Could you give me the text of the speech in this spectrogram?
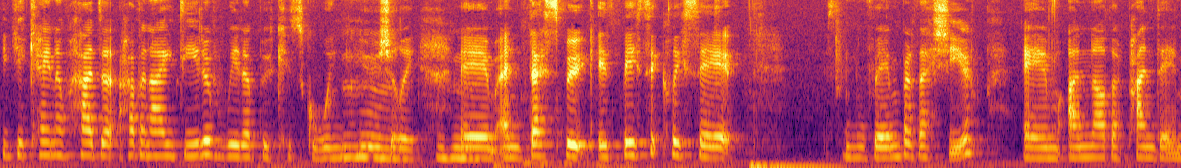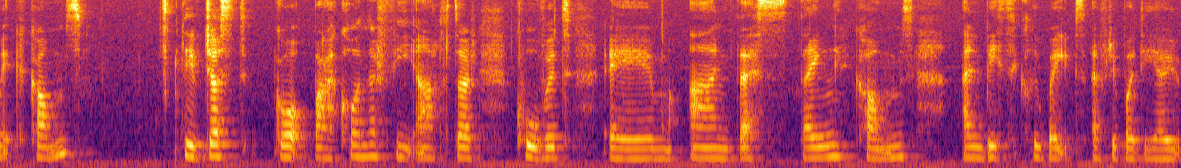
you kind of had a, have an idea of where a book is going Mm-hmm. usually. Um, and this book is basically set it's November this year. Um, another pandemic comes. They've just got back on their feet after COVID, um, and this thing comes and basically wipes everybody out.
